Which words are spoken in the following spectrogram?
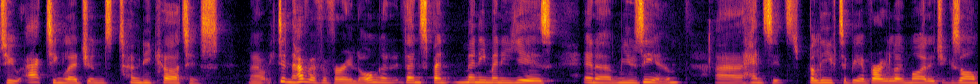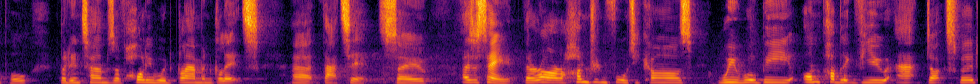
to acting legend Tony Curtis. Now, he didn't have it for very long and it then spent many, many years in a museum. Uh, hence, it's believed to be a very low mileage example. But in terms of Hollywood glam and glitz, uh, that's it. So, as I say, there are 140 cars. We will be on public view at Duxford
